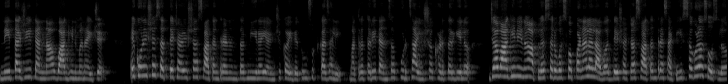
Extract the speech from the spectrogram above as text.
नेताजी त्यांना वाघीण म्हणायचे. एकोणीसशे सत्तेचाळीसच्या स्वातंत्र्यानंतर नीरा यांची कैदेतून सुटका झाली. मात्र तरी त्यांचं पुढचं आयुष्य खडतर गेलं. ज्या वाघिणीनं आपलं सर्वस्व पणाला लावत देशाच्या स्वातंत्र्यासाठी सगळं सोसलं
